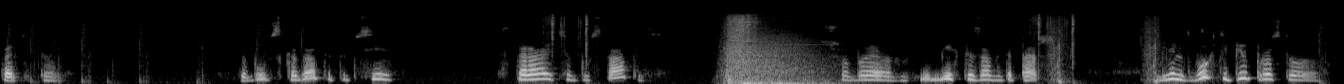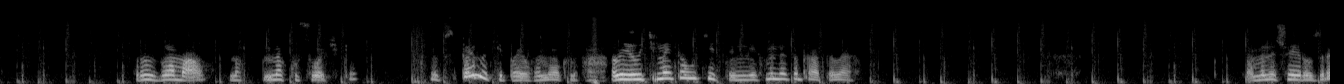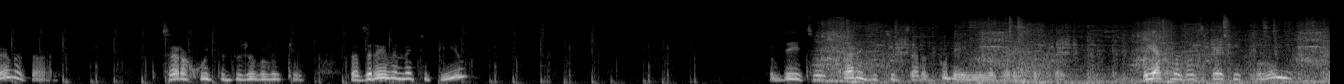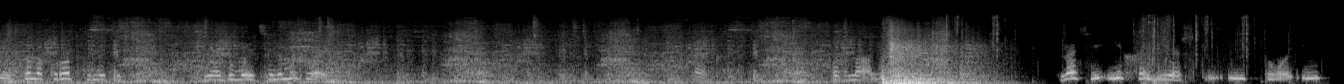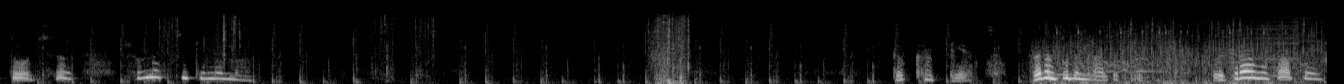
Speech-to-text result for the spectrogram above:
Кстати, Тоня, забув сказати, тут всі стараються бустатись, щоб бігти завжди першим. Блін, двох типів просто розламав на, на кусочки. Ну, в спину, типа, його нокнув. Але його тімейт аутіст, він міг мене забрати легко. А в мене ще й розриви зараз. Це рахуйте дуже велике. Розриви на тіпів. Дивіться, ось спереді тіп зараз буде і він зараз закриє. Бо як на 25 хвилині, ніхто на коротку не прийшов. Я думаю, це неможливо. Так, погнали. У нас є і хаєшки, і то, і то. Що в нас тільки нема. Капець. Зараз будемо радити. Але треба лутати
